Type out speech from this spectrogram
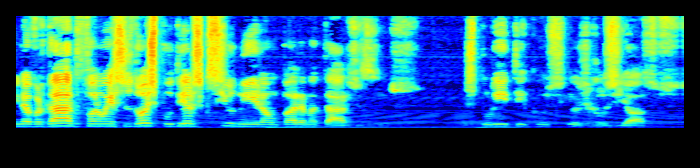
E na verdade foram estes dois poderes que se uniram para matar Jesus: os políticos e os religiosos.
